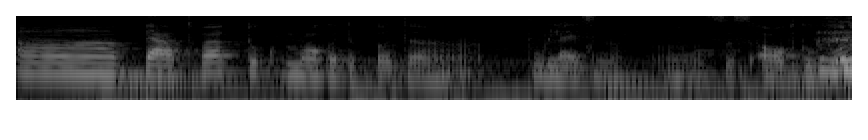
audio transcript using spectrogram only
А, да, това тук мога да бъда полезна м, с отговор.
